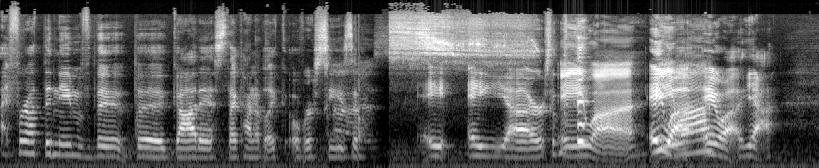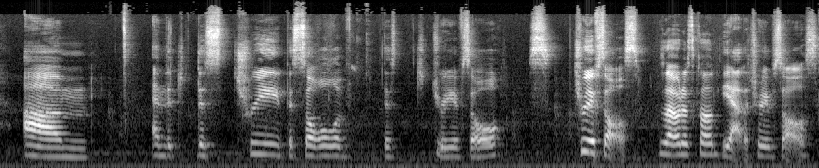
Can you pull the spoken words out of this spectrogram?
I forgot the name of the the goddess that kind of like oversees it. A- Aya or something. Awa. Awa. Awa. Yeah. Um, and the this tree, the soul of this tree of soul, tree of souls. Is that what it's called? Yeah, the tree of souls.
